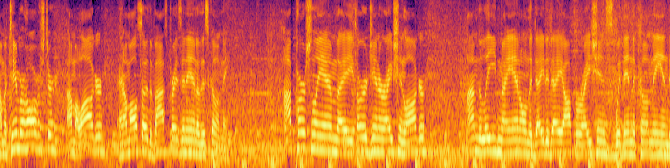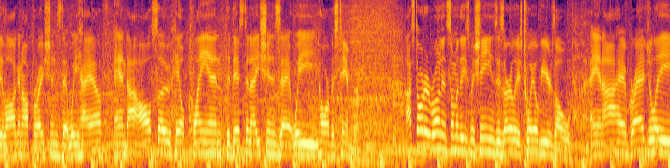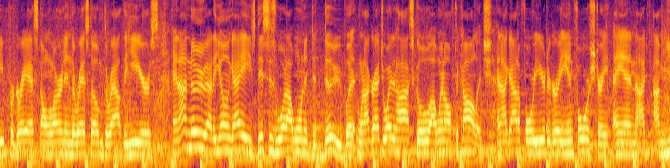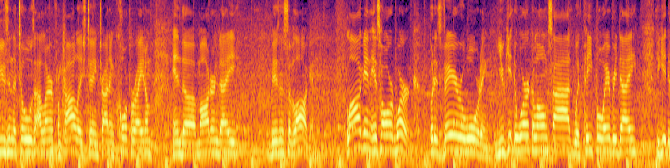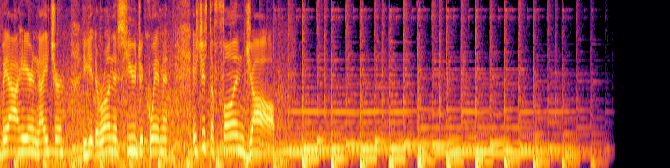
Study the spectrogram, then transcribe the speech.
I'm a timber harvester, I'm a logger, and I'm also the vice president of this company. I personally am a third generation logger. I'm the lead man on the day-to-day operations within the company and the logging operations that we have. And I also help plan the destinations that we harvest timber. I started running some of these machines as early as 12 years old and I have gradually progressed on learning the rest of them throughout the years. And I knew at a young age this is what I wanted to do, but when I graduated high school, I went off to college and I got a four-year degree in forestry and I, am using the tools I learned from college to try to incorporate them in the modern day business of logging. Logging is hard work, but it's very rewarding. You get to work alongside with people every day. You get to be out here in nature. You get to run this huge equipment. It's just a fun job.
